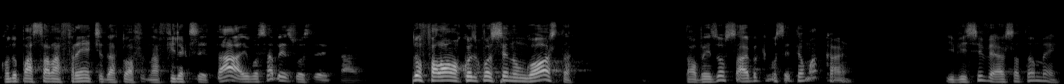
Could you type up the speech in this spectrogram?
Quando eu passar na frente da tua, na filha que você está, eu vou saber se você tem carne. Quando eu falar uma coisa que você não gosta, talvez eu saiba que você tem uma carne. E vice-versa também.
